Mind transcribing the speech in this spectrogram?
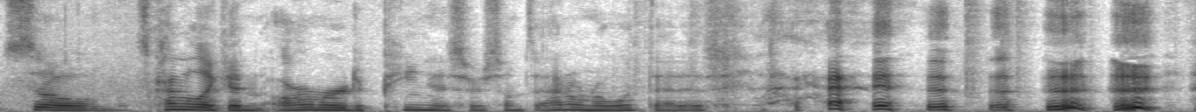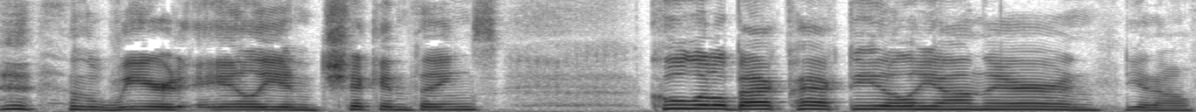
So it's kind of like an armored penis or something. I don't know what that is. Weird alien chicken things. Cool little backpack deal on there and you know.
